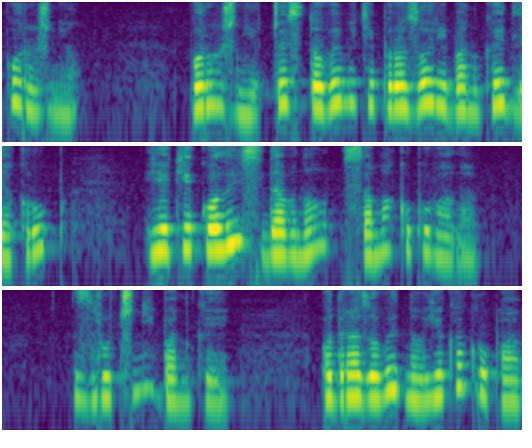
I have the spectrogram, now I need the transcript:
Порожньо. Порожні, чисто вимиті прозорі банки для круп, які колись давно сама купувала. Зручні банки. Одразу видно, яка крупа,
